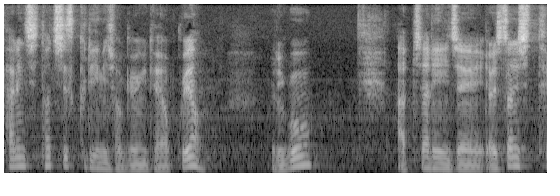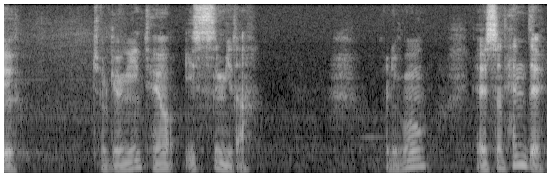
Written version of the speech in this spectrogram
8인치 터치 스크린이 적용이 되었고요. 그리고 앞자리 이제 열선 시트 적용이 되어 있습니다. 그리고 열선 핸들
